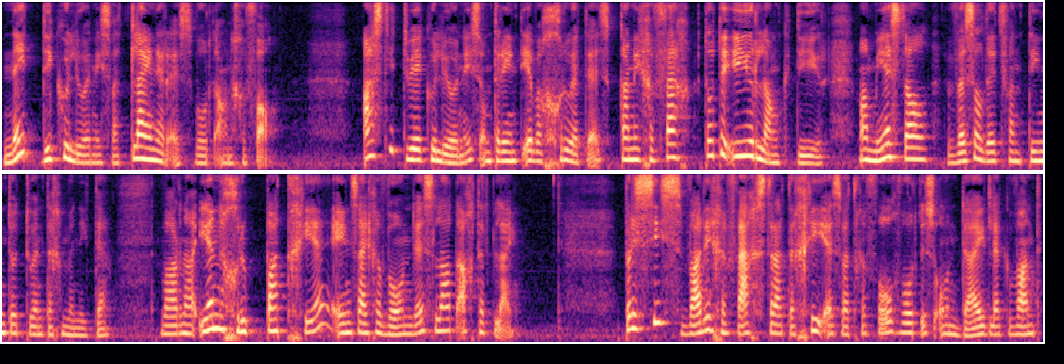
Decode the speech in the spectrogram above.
Net die kolonies wat kleiner is, word aangeval. As die twee kolonies omtrent ewe groot is, kan die geveg tot 'n uur lank duur, maar meestal wissel dit van 10 tot 20 minute waarna een groep pad gee en sy gewondes laat agterbly. Presies wat die gevegstrategie is wat gevolg word is onduidelik want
